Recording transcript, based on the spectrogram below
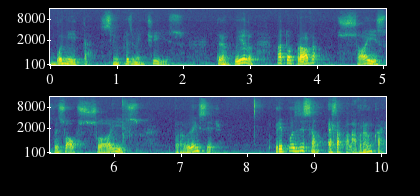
bonita. Simplesmente isso. Tranquilo? Para tua prova, só isso, pessoal, só isso. Prova da seja. Preposição. Essa palavra não cai.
